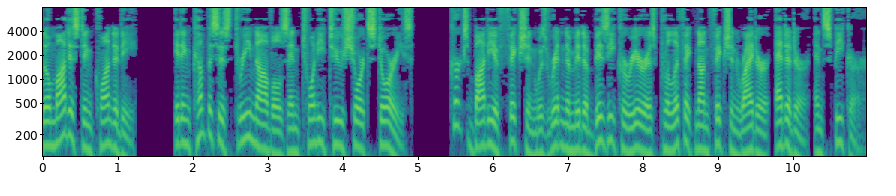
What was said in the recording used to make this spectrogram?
Though modest in quantity—it encompasses three novels and 22 short stories—Kirk's body of fiction was written amid a busy career as prolific nonfiction writer, editor, and speaker.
